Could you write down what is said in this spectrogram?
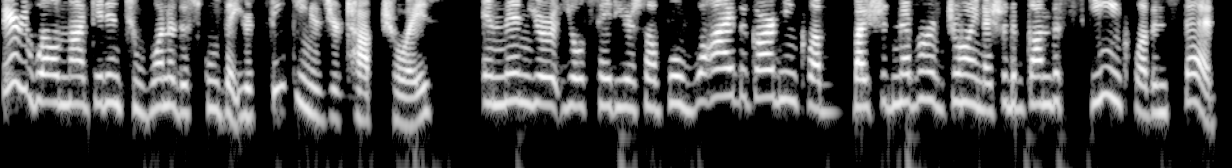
very well not get into one of the schools that you're thinking is your top choice. And then you're, you'll say to yourself, well, why the gardening club? I should never have joined. I should have gone the skiing club instead.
